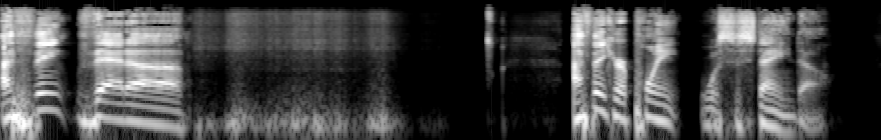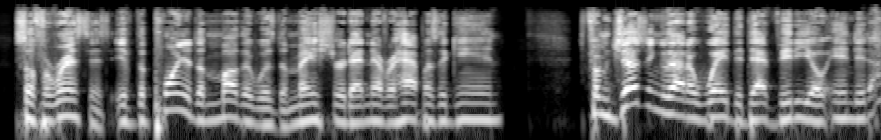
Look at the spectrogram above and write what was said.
I think that uh I think her point was sustained though. So for instance, if the point of the mother was to make sure that never happens again, from judging that a way that that video ended, I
